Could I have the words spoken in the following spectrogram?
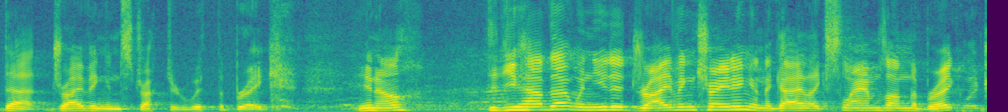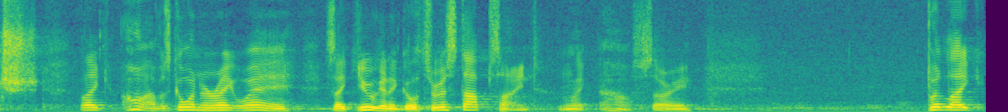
that driving instructor with the brake, you know? Did you have that when you did driving training and the guy like slams on the brake? Like, like, oh, I was going the right way. He's like, you were going to go through a stop sign. I'm like, oh, sorry. But like,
